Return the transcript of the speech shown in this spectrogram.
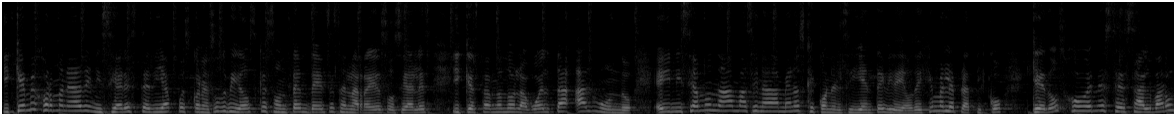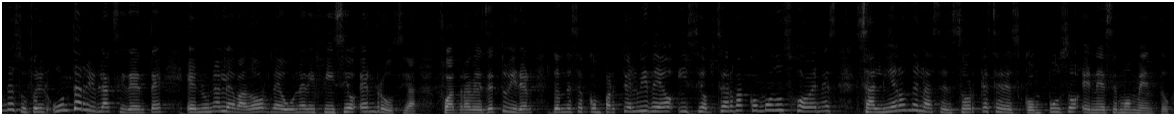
Y qué mejor manera de iniciar este día, pues con esos videos que son tendencias en las redes sociales y que están dando la vuelta al mundo. E iniciamos nada más y nada menos que con el siguiente video. Déjenme le platico que dos jóvenes se salvaron de sufrir un terrible accidente en un elevador de un edificio en Rusia. Fue a través de Twitter donde se compartió el video y se observa cómo dos jóvenes salieron del ascensor que se descompuso en ese momento.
